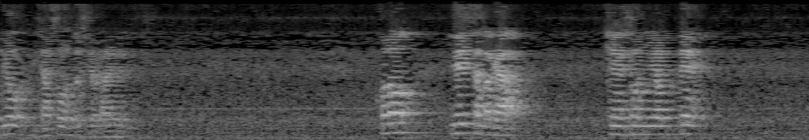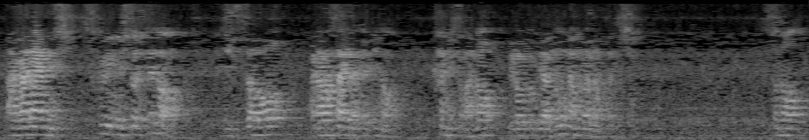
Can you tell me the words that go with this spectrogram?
びを満たそうとしておられるこのイエス様が謙遜によって贖い主救い主としての実存を表された時の神様の喜びはどんなものだったでしょうその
